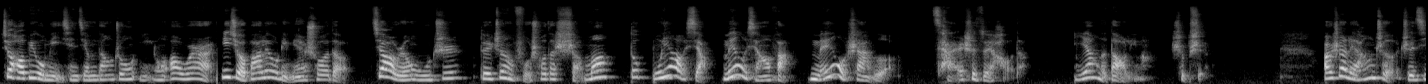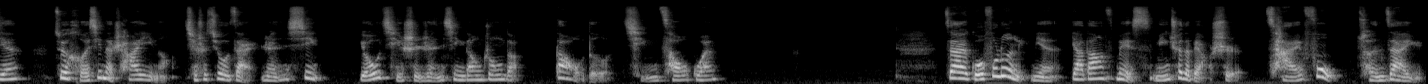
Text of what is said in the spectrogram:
就好比我们以前节目当中引用奥威尔《一九八六》里面说的。教人无知，对政府说的什么都不要想，没有想法，没有善恶，才是最好的，一样的道理嘛，是不是？而这两者之间最核心的差异呢，其实就在人性，尤其是人性当中的道德情操观。在《国富论》里面，亚当·斯密斯明确的表示，财富存在于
